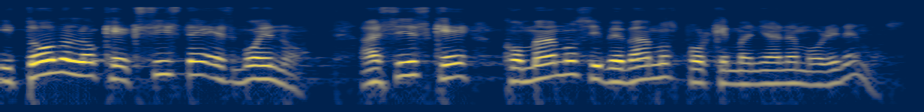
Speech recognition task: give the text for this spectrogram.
y todo lo que existe es bueno. Así es que comamos y bebamos porque mañana moriremos.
